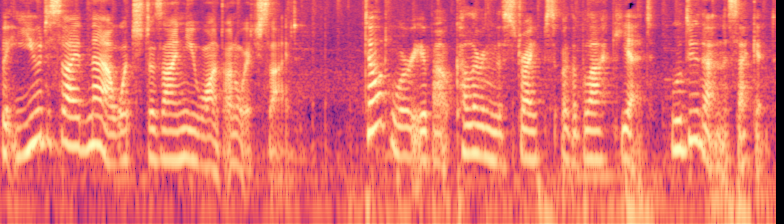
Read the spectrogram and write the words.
but you decide now which design you want on which side. Don't worry about coloring the stripes or the black yet, we'll do that in a second.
